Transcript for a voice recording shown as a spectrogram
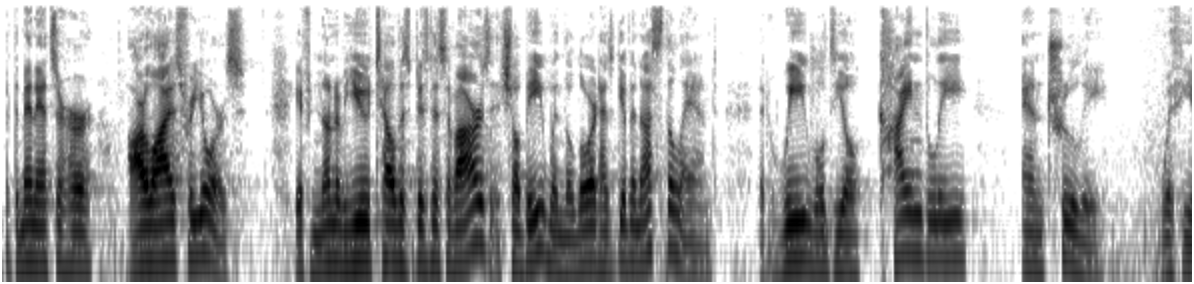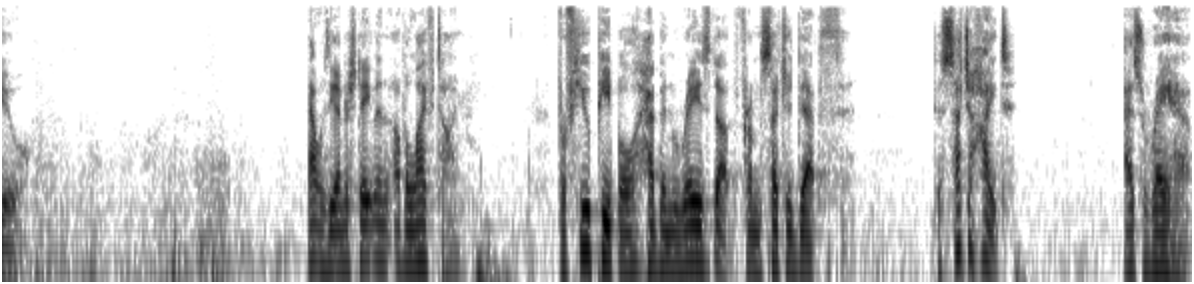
But the men answer her, Our lives for yours. If none of you tell this business of ours, it shall be when the Lord has given us the land that we will deal kindly and truly with you. That was the understatement of a lifetime. For few people have been raised up from such a depth to such a height as Rahab.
